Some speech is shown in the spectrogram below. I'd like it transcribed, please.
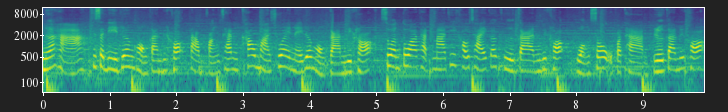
เนื้อหาทฤษฎีเรื่องของการวิเคราะห์ตามฟังก์ชันเข้ามาช่วยในเรื่องของการวิเคราะห์ ส่วนตัวถัดมาที่เขาใช้ก็คือการวิเคราะห์ห่วงโซ่อุปทาน หรือการวิเคราะห์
